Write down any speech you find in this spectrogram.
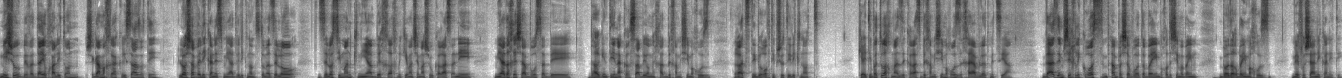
מישהו בוודאי יוכל לטעון שגם אחרי הקריסה הזאתי, לא שווה להיכנס מיד ולקנות. זאת אומרת, זה לא, זה לא סימן קנייה בהכרח מכיוון שמשהו קרס. אני, מיד אחרי שהבורסה ב, בארגנטינה קרסה ביום אחד ב-50 אחוז, רצתי ברוב טיפשותי לקנות, כי הייתי בטוח, מה, זה קרס ב-50 אחוז, זה חייב להיות מציאה. ואז המשיך לקרוס בשבועות הבאים, בחודשים הבאים, בעוד 40 אחוז מאיפה שאני קניתי.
